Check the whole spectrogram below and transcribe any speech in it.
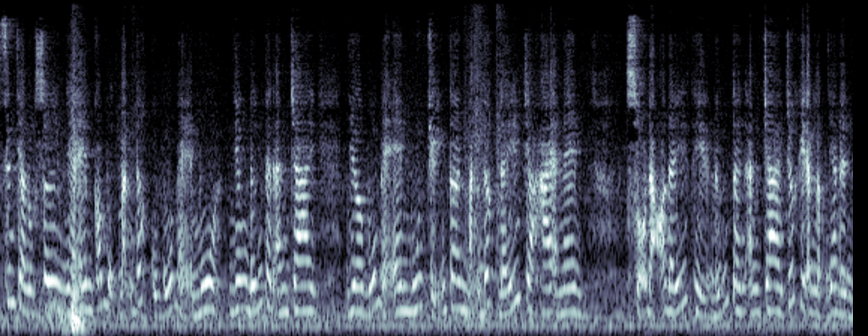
Xin chào luật sư, nhà em có một mảnh đất của bố mẹ mua nhưng đứng tên anh trai. Giờ bố mẹ em muốn chuyển tên mảnh đất đấy cho hai anh em. Sổ đỏ đấy thì đứng tên anh trai trước khi anh lập gia đình.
